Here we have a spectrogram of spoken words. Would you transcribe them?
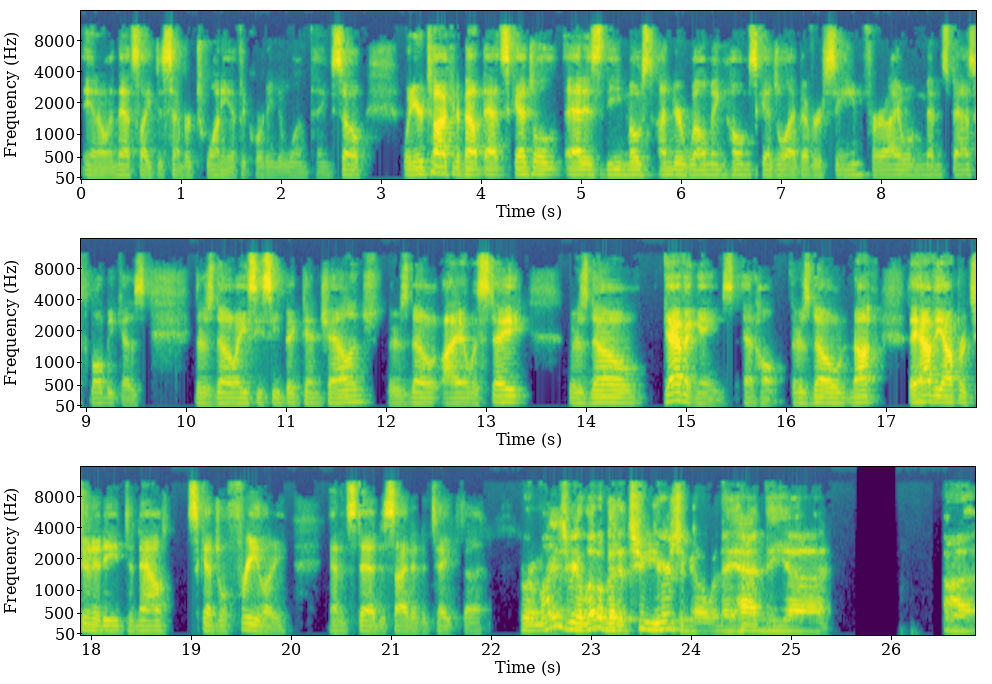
you know, and that's like December 20th, according to one thing. So when you're talking about that schedule, that is the most underwhelming home schedule I've ever seen for Iowa men's basketball because there's no ACC Big Ten Challenge, there's no Iowa State, there's no Gavitt games at home. There's no not. They have the opportunity to now schedule freely, and instead decided to take the reminds me a little bit of two years ago when they had the uh, uh,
